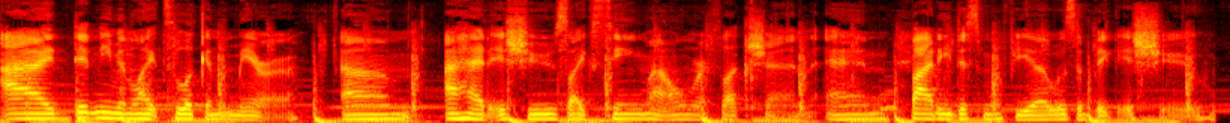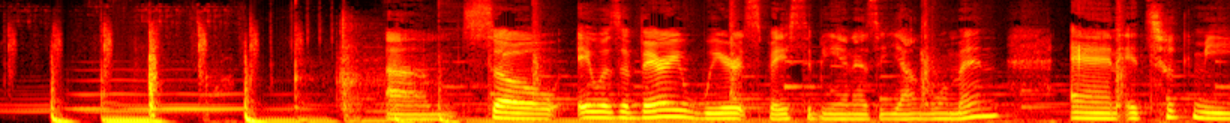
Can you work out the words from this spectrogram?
I didn't even like to look in the mirror. Um, I had issues like seeing my own reflection, and body dysmorphia was a big issue. Um, so it was a very weird space to be in as a young woman. And it took me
